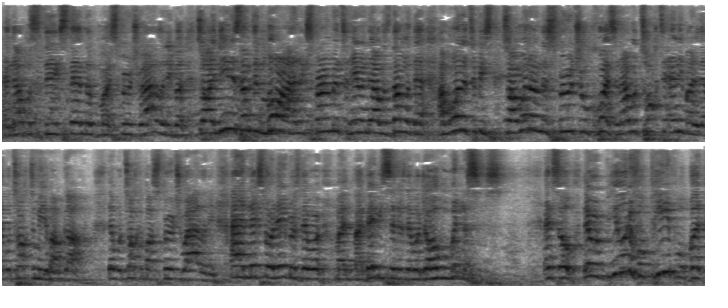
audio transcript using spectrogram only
And that was the extent of my spirituality. But so I needed something more. I had experimented here and there. I was done with that. I wanted to be. So I went on this spiritual quest, and I would talk to anybody that would talk to me about God, that would talk about spirituality. I had next door neighbors. They were my, my babysitters. They were Jehovah Witnesses, and so they were beautiful people, but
